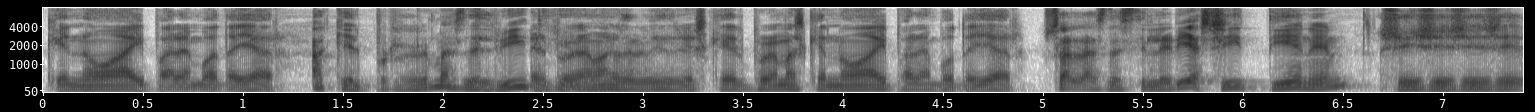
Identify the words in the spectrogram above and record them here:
que no hay para embotellar. Ah, que el problema es del vidrio. El problema es del vidrio, es que el problema es que no hay para embotellar. O sea, las destilerías sí tienen. Sí, sí, sí, sí.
